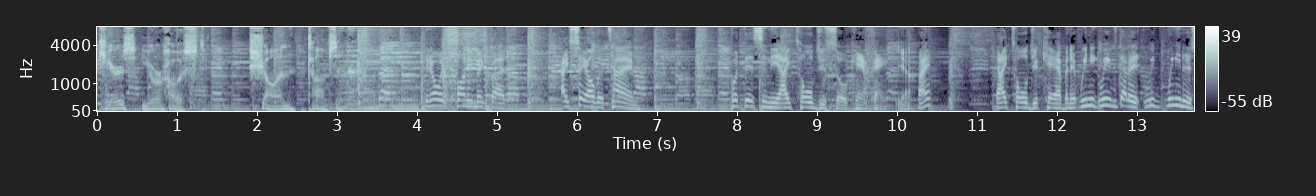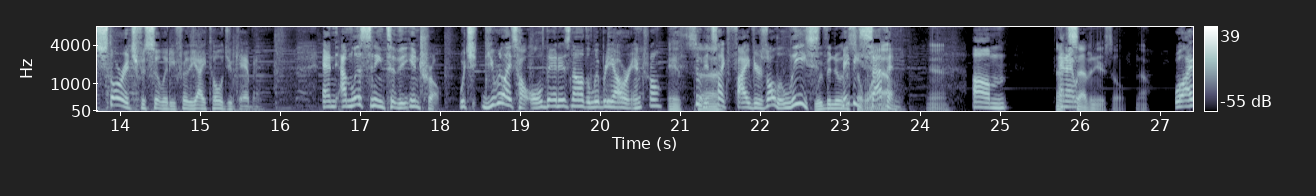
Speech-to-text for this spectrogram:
here's your host, Sean Thompson. You know what's funny, Macbeth? I say all the time, put this in the "I told you so" campaign. Yeah. Right. I told you cabinet. We need. We've got a. We, we need a storage facility for the "I told you" cabinet. And I'm listening to the intro, which do you realize how old that is now? The Liberty Hour intro, It's, dude, it's uh, like five years old at least. We've been doing maybe a while. seven. Yeah. Um, Not and I- seven years old. No. Well, I,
